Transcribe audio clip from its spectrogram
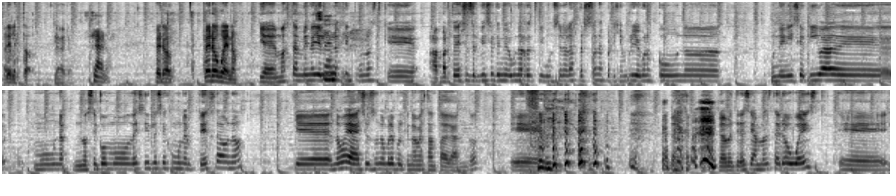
del Estado. Claro. Claro. Pero, pero bueno, Y además también hay Sí. algunos que, unos que, aparte de ese servicio, tienen una retribución a las personas. Por ejemplo, yo conozco una, una iniciativa de, como una, no sé cómo decirle si es como una empresa o no, que no voy a decir su nombre porque no me están pagando. Eh, no, mentira, se llama Zero Waste, eh,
